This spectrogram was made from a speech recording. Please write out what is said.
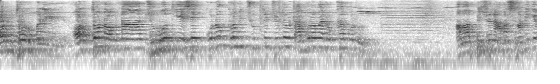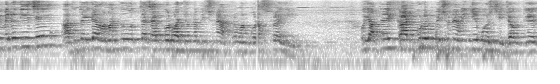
অর্ধ মানে অর্ধনগ্না যুবতী এসে কোনো ক্রমে ছুটতে ছুটতে ঠাকুর আমায় রক্ষা করুন। আমার পিছনে আমার স্বামীকে মেরে দিয়েছে আর তো এটা আমাকেও অত্যাচার করবার জন্য পিছনে আক্রমণ করে, আশ্রয় দিন। ওই আপনার এই কাঠগুলোর পেছনে আমি গিয়ে বসছি, যজ্ঞের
